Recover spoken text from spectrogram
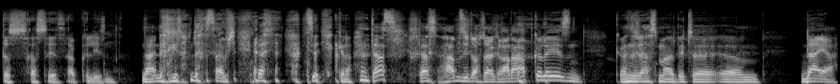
das hast du jetzt abgelesen. Nein, genau, das habe ich. Das, genau, das, das haben Sie doch da gerade abgelesen. Können Sie das mal bitte. Ähm, naja,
